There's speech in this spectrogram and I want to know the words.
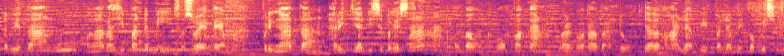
lebih tangguh mengatasi pandemi sesuai tema peringatan Hari Jadi sebagai sarana membangun kekompakan warga Kota Bandung dalam menghadapi pandemi COVID-19.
